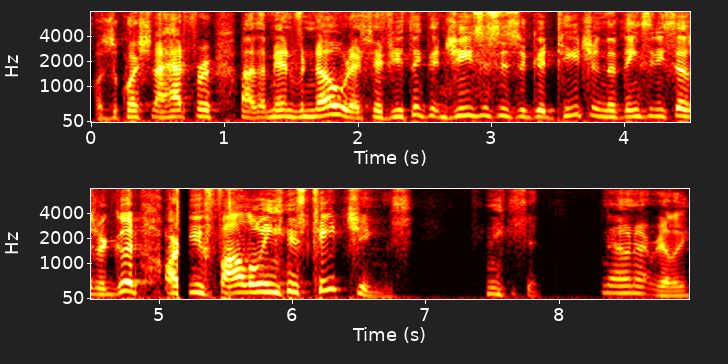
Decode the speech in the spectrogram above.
That was the question I had for uh, the man Vinod. I said, if you think that Jesus is a good teacher and the things that he says are good, are you following his teachings? And he said, no, not really.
